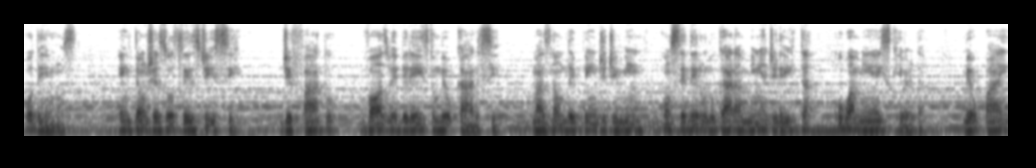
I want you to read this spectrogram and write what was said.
Podemos. Então Jesus lhes disse: De fato, vós bebereis do meu cálice, mas não depende de mim conceder o lugar à minha direita ou à minha esquerda. Meu Pai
